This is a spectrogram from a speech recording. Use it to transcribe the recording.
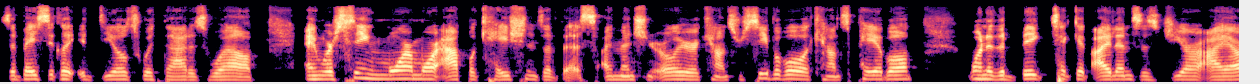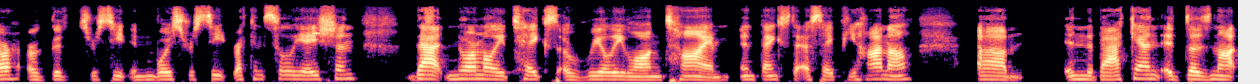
So basically, it deals with that as well. And we're seeing more and more applications of this. I mentioned earlier accounts receivable, accounts payable. One of the big ticket items is GRIR or goods receipt invoice receipt reconciliation. That normally takes a really long time. And thanks to SAP HANA, um, in the back end, it does not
